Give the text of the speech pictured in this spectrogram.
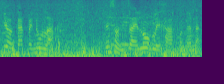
พี่ออกัสไปนู่นละไม่สนใจโลกเลยค่ะ คนนั้นอะ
